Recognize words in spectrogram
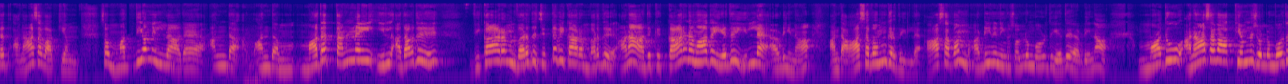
தத் அனாசவாக்கியம். ஸோ மத்தியம் இல்லாத அந்த அந்த மதத்தன்மை இல் அதாவது விகாரம் வருது சித்த விகாரம் வருது. ஆனால் அதுக்கு காரணமாக எது இல்லை அப்படின்னா அந்த ஆசவம்ங்கிறது இல்லை. ஆசவம் அப்படின்னு நீங்கள் சொல்லும்பொழுது எது அப்படின்னா மது அனாசவாக்கியம்னு சொல்லும்போது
